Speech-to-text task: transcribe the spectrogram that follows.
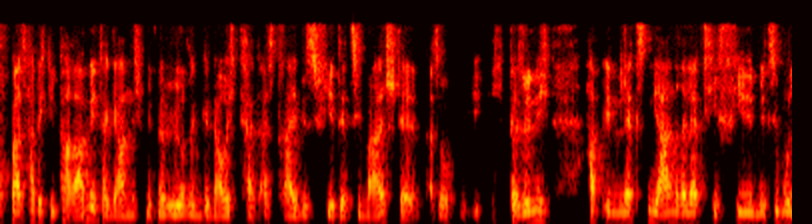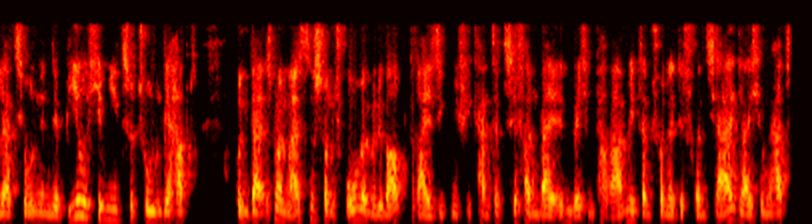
oftmals habe ich die Parameter gar nicht mit einer höheren Genauigkeit als drei bis vier Dezimalstellen. Also ich persönlich habe in den letzten Jahren relativ viel mit Simulationen in der Biochemie zu tun gehabt und da ist man meistens schon froh, wenn man überhaupt drei signifikante Ziffern bei irgendwelchen Parametern von der Differentialgleichung hat,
